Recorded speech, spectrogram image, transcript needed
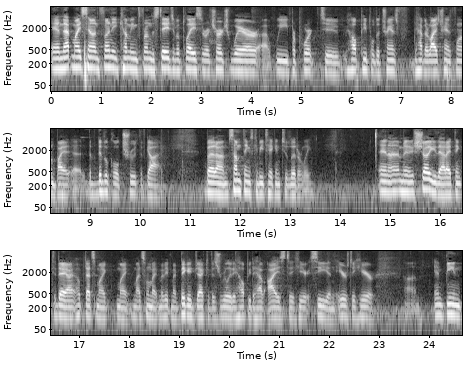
And that might sound funny coming from the stage of a place or a church where uh, we purport to help people to trans- have their lives transformed by uh, the biblical truth of God. But um, some things can be taken too literally. And I'm going to show you that, I think, today. I hope that's my, my, my, that's one of my, my, my big objective is really to help you to have eyes to hear, see and ears to hear. Um, and being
